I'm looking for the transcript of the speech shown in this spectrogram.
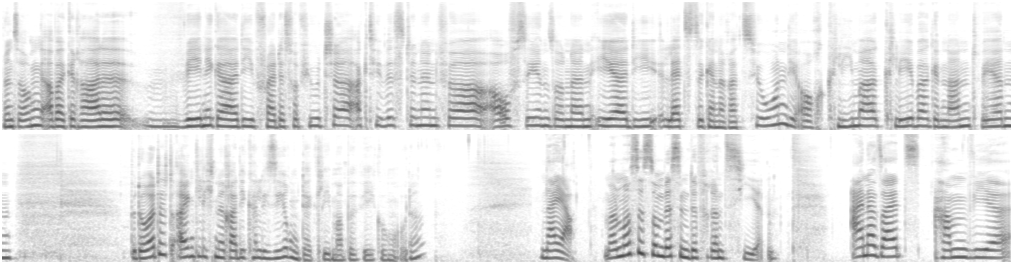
Nun sorgen aber gerade weniger die Fridays for Future Aktivistinnen für Aufsehen, sondern eher die letzte Generation, die auch Klimakleber genannt werden. Bedeutet eigentlich eine Radikalisierung der Klimabewegung, oder? Naja, man muss es so ein bisschen differenzieren. Einerseits haben wir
